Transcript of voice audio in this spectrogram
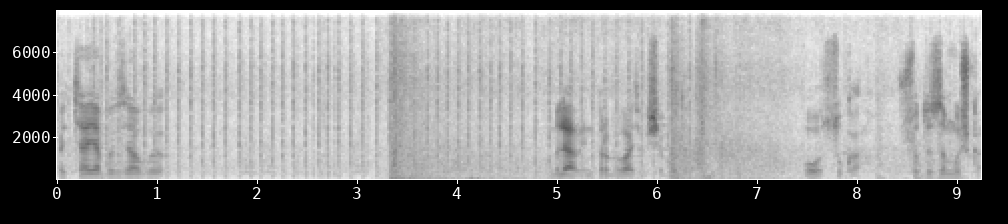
Хоча я би взяв би. Бля, він пробивати вообще буде. О, сука, що ти за мишка?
